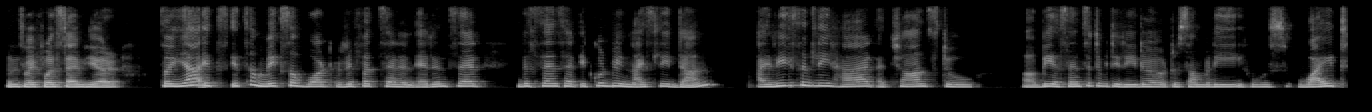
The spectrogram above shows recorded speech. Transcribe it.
This is my first time here. So yeah, it's it's a mix of what Rifat said and Erin said in the sense that it could be nicely done. I recently had a chance to uh, be a sensitivity reader to somebody who's white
